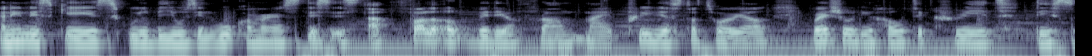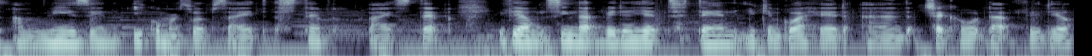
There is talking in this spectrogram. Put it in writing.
and in this case we'll be using WooCommerce. This is a follow-up video from my previous tutorial where I showed you how to create this amazing e-commerce website step by step. If you haven't seen that video yet, then you can go ahead and check out that video,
